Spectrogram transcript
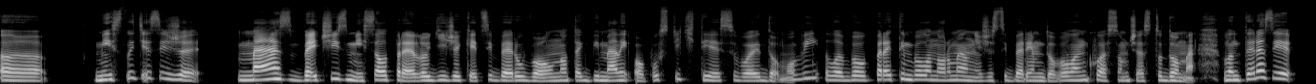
uh, myslíte si, že má väčší zmysel pre ľudí, že keď si berú voľno, tak by mali opustiť tie svoje domovy, lebo predtým bolo normálne, že si beriem dovolenku a som často doma. Len teraz je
